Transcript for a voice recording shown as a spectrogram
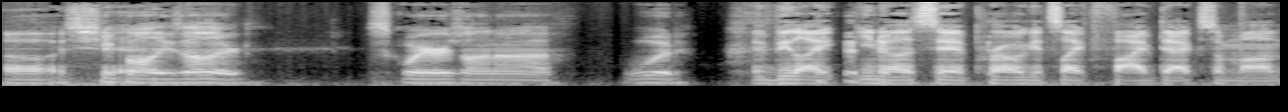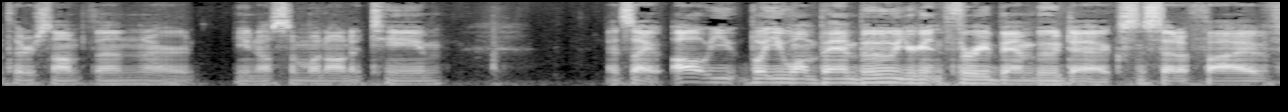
Oh shit! Keep all these other squares on uh wood. It'd be like, you know, let's say a pro gets like five decks a month or something, or, you know, someone on a team. It's like, oh, you, but you want bamboo? You're getting three bamboo decks instead of five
